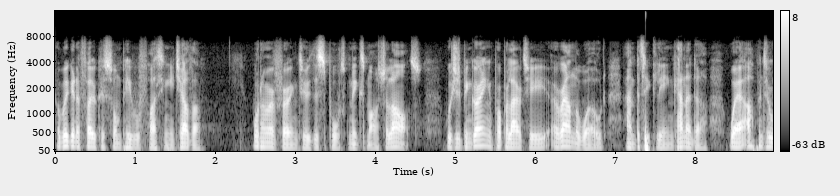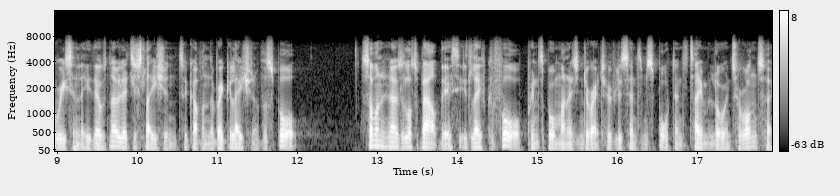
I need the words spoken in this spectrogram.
and we're going to focus on people fighting each other. What I'm referring to is the sport of mixed martial arts, which has been growing in popularity around the world and particularly in Canada, where up until recently there was no legislation to govern the regulation of the sport. Someone who knows a lot about this is Leif Kafour, Principal Managing Director of Lucentum Sport Entertainment Law in Toronto,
